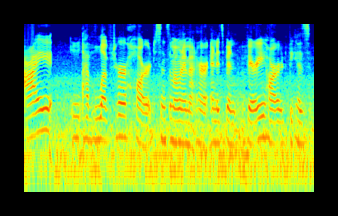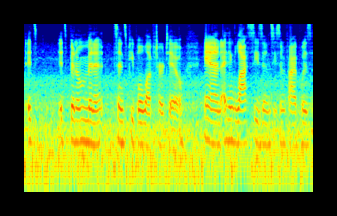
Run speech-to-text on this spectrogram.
i have loved her hard since the moment I met her, and it's been very hard because it's it's been a minute since people loved her too. And I think last season, season five, was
